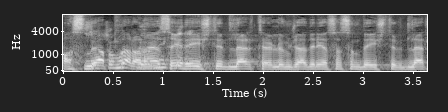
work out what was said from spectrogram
aslında yaptılar anayasayı değiştirdiler, terörle mücadele yasasını değiştirdiler.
